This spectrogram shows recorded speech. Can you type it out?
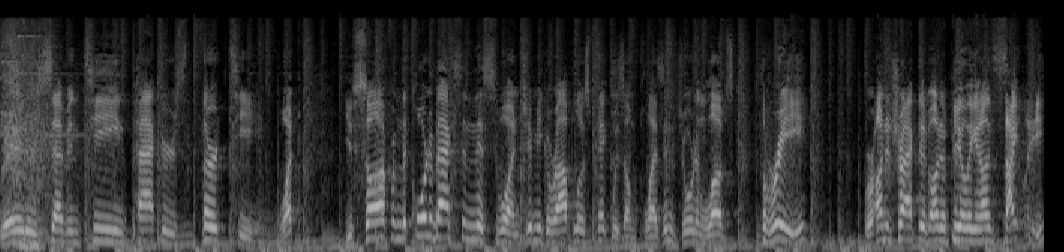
Raiders 17, Packers 13. What you saw from the quarterbacks in this one, Jimmy Garoppolo's pick was unpleasant. Jordan Love's three were unattractive, unappealing, and unsightly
